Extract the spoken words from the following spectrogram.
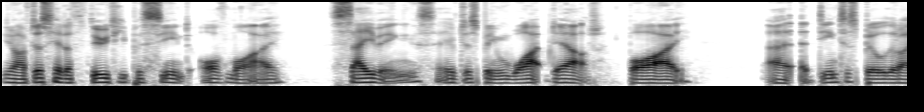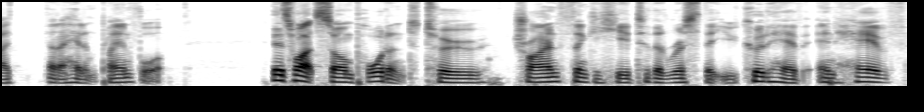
you know, I've just had a 30% of my savings have just been wiped out by a, a dentist bill that I, that I hadn't planned for. That's why it's so important to try and think ahead to the risk that you could have and have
